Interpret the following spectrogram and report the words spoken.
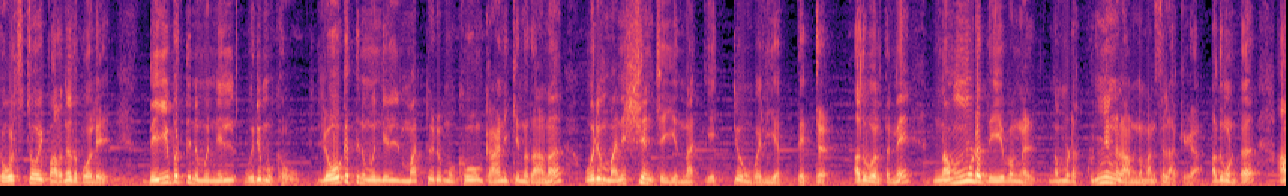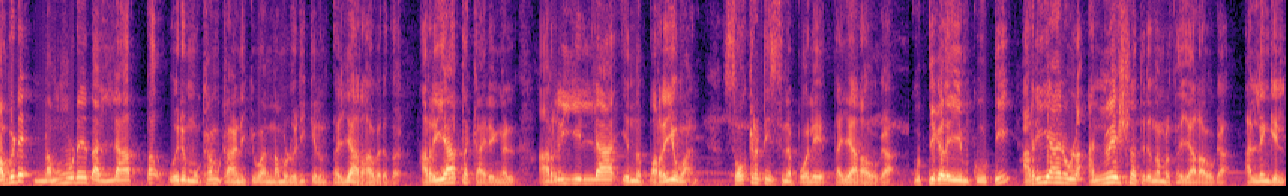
ടോൾസ്റ്റോയ് പറഞ്ഞതുപോലെ ദൈവത്തിന് മുന്നിൽ ഒരു മുഖവും ലോകത്തിന് മുന്നിൽ മറ്റൊരു മുഖവും കാണിക്കുന്നതാണ് ഒരു മനുഷ്യൻ ചെയ്യുന്ന ഏറ്റവും വലിയ തെറ്റ്. അതുപോലെ തന്നെ നമ്മുടെ ദൈവങ്ങൾ നമ്മുടെ കുഞ്ഞുങ്ങളാണെന്ന് മനസ്സിലാക്കുക. അതുകൊണ്ട് അവിടെ നമ്മുടേതല്ലാത്ത ഒരു മുഖം കാണിക്കുവാൻ നമ്മൾ ഒരിക്കലും തയ്യാറാവരുത്. അറിയാത്ത കാര്യങ്ങൾ അറിയില്ല എന്ന് പറയുവാൻ സോക്രട്ടീസിനെ പോലെ തയ്യാറാവുക. കുട്ടികളെയും കൂട്ടി അറിയാനുള്ള അന്വേഷണത്തിന് നമ്മൾ തയ്യാറാവുക. അല്ലെങ്കിൽ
